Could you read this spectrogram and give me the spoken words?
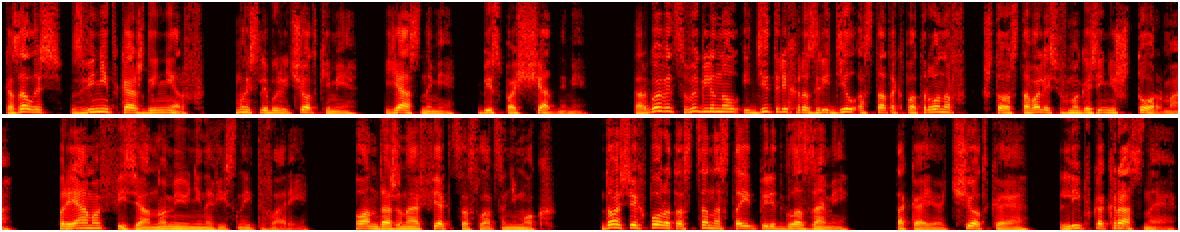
Казалось, звенит каждый нерв. Мысли были четкими, ясными, беспощадными. Торговец выглянул, и Дитрих разрядил остаток патронов, что оставались в магазине «Шторма», прямо в физиономию ненавистной твари. Он даже на эффект сослаться не мог. До сих пор эта сцена стоит перед глазами. Такая четкая, липко-красная.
